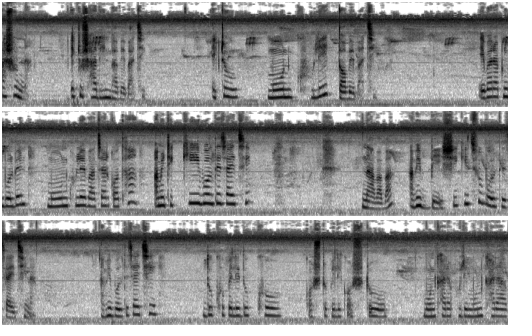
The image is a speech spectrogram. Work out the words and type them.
আসুন না, একটু স্বাধীনভাবে বাঁচি। একটু মন খুলে তবে বাঁচি। এবার আপনি বলবেন, মন খুলে বাঁচার কথা আমি ঠিক কী বলতে চাইছি? না বাবা, আমি বেশি কিছু বলতে চাইছি না। আমি বলতে চাইছি, দুঃখ পেলে দুঃখ, কষ্ট পেলে কষ্ট, মন খারাপ হলে মন খারাপ।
